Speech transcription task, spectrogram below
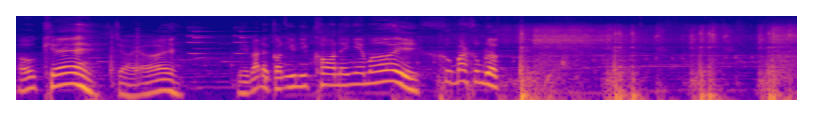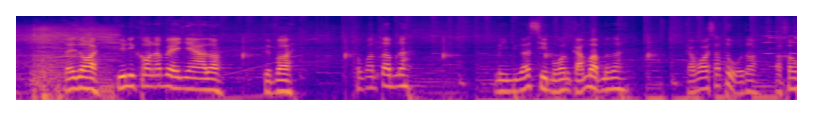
Ok, trời ơi mình bắt được con unicorn đấy anh em ơi. Không bắt không được. Đây rồi, unicorn đã về nhà rồi. Tuyệt vời. Không quan tâm nữa. Mình đã xịt một con cá mập nữa thôi. Cá voi sát thủ thôi. À không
